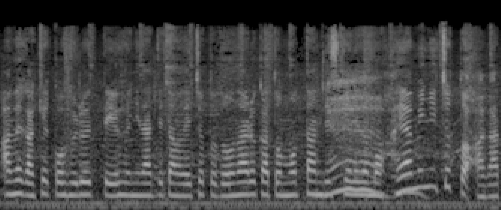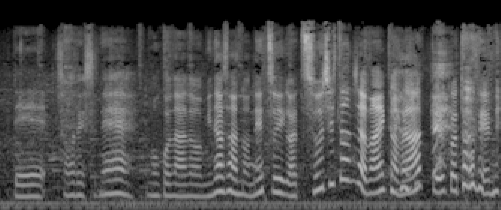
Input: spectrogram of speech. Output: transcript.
雨が結構降るっていう風になってたのでちょっとどうなるかと思ったんですけれども、ね、早めにちょっと上がって。そうですね。もうこのあの皆さんの熱意が通じたんじゃないかなっていうことでね。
